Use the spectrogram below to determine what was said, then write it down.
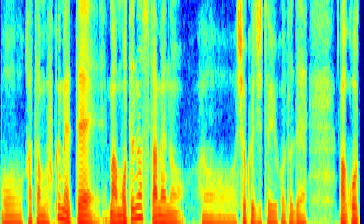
お方も含めて、まあ、もてなすためのお食事ということで、まあ、ごっ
